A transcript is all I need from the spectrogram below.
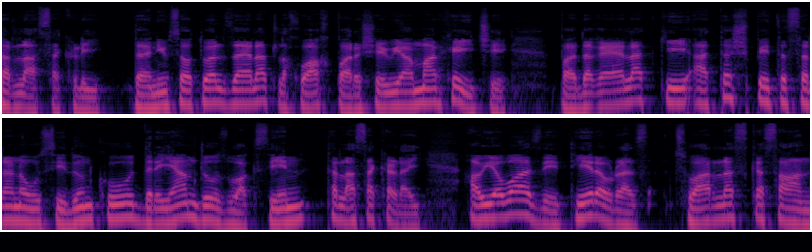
ترلاسه کړي د نیو ساوث ویلز ایالت لخوا خبره شوې امر ښیي چې په دغه ایالت کې آتش په تسلنه اوسیدونکو دریم ډوز واکسین ترلاسه کړی او یوازې 13 ورځ 14 کسان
